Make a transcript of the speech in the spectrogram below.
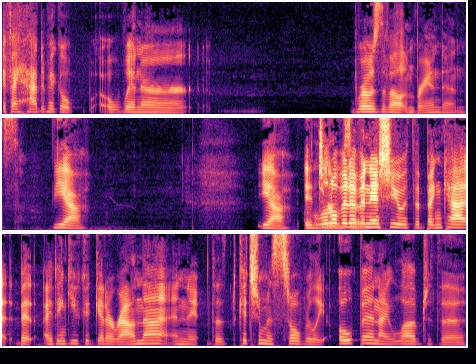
if I had to pick a, a winner, Roosevelt and Brandon's. yeah, yeah. a little bit of, an issue with the banquette, but I think you could get around that. And it, the kitchen was still really open. I loved the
